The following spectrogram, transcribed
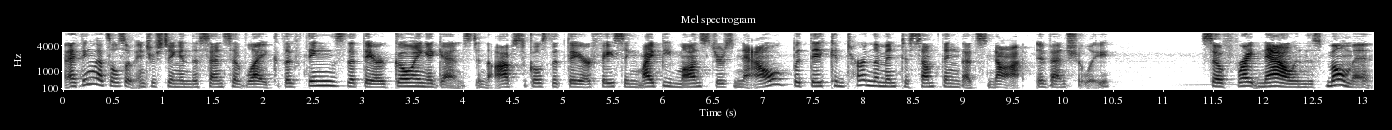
And I think that's also interesting in the sense of like the things that they are going against and the obstacles that they are facing might be monsters now, but they can turn them into something that's not eventually. So right now in this moment,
